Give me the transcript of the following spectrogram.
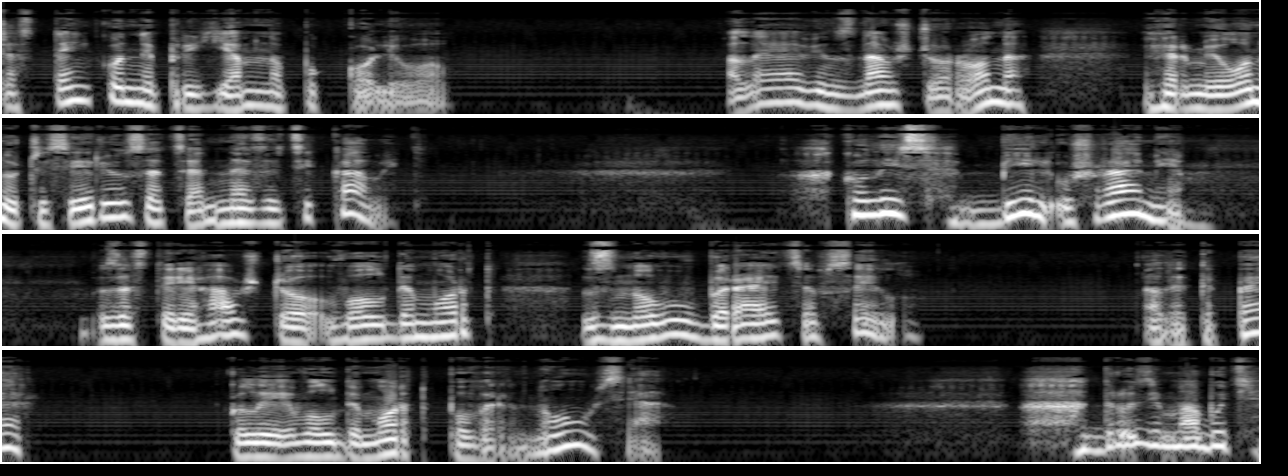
частенько неприємно поколював. Але він знав, що Рона, Герміону чи Сіріуса це не зацікавить. Колись біль у шрамі застерігав, що Волдеморт знову вбирається в силу. Але тепер, коли Волдеморт повернувся, друзі, мабуть,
